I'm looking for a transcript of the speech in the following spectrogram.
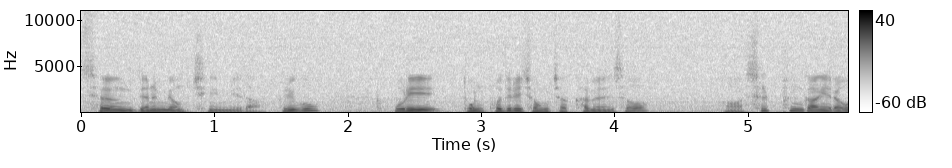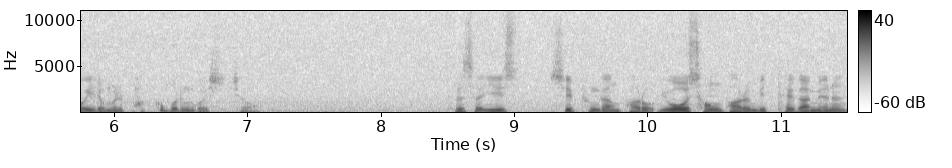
사용되는 명칭입니다. 그리고 우리 동포들이 정착하면서 어, 슬픈 강이라고 이름을 바꿔버린 것이죠. 그래서 이 수이푼강 바로 요성 바로 밑에 가면은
